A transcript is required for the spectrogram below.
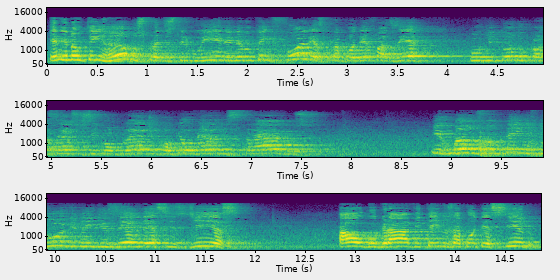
Ele não tem ramos para distribuir, ele não tem folhas para poder fazer com que todo o processo se complete, porque houveram estragos. Irmãos, não tenho dúvida em dizer nesses dias algo grave tem nos acontecido.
